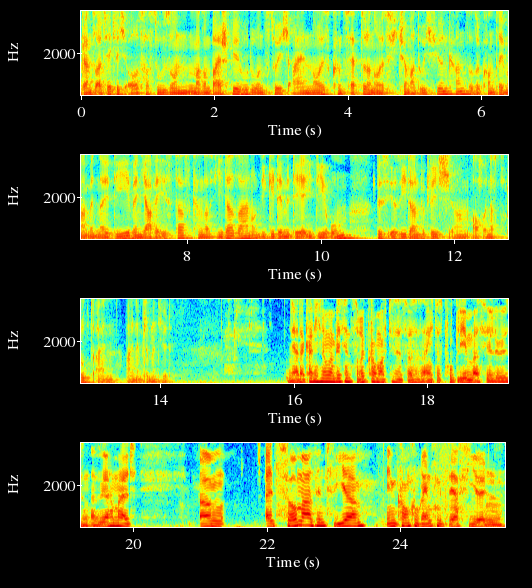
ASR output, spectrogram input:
ganz alltäglich aus? Hast du so ein, mal so ein Beispiel, wo du uns durch ein neues Konzept oder neues Feature mal durchführen kannst? Also kommt da jemand mit einer Idee? Wenn ja, wer ist das? Kann das jeder sein? Und wie geht der mit der Idee um, bis ihr sie dann wirklich ähm, auch in das Produkt ein, ein implementiert? Ja, da kann ich noch mal ein bisschen zurückkommen auf dieses, was ist eigentlich das Problem, was wir lösen. Also wir haben halt, ähm, als Firma sind wir in Konkurrenz mit sehr vielen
